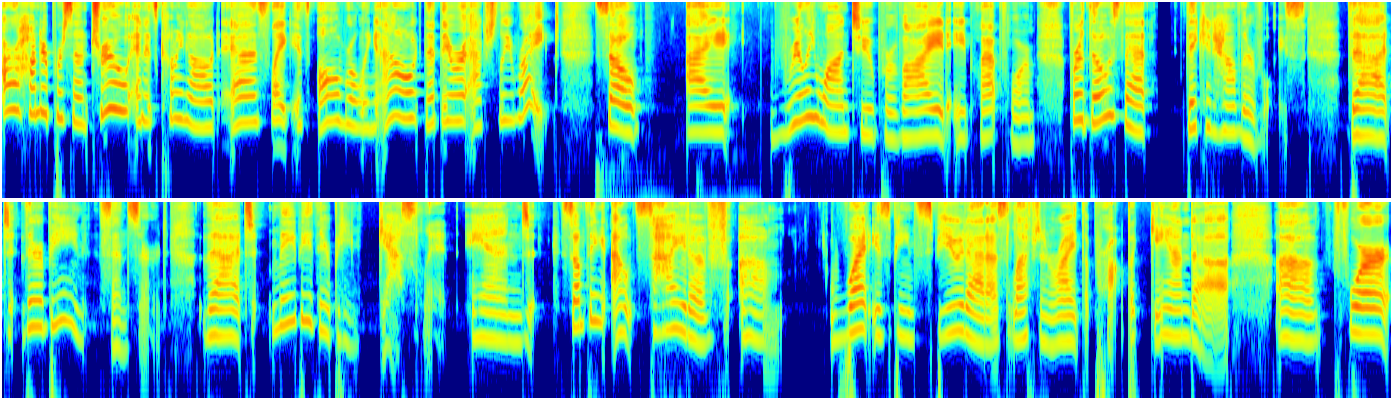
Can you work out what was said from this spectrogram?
are 100% true. And it's coming out as like it's all rolling out that they were actually right. So I really want to provide a platform for those that they can have their voice, that they're being censored, that maybe they're being gaslit, and something outside of um, what is being spewed at us left and right, the propaganda uh, for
